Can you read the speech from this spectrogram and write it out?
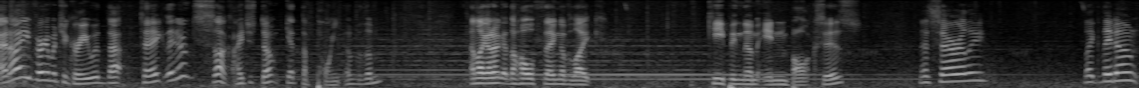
And I very much agree with that take. They don't suck. I just don't get the point of them. And like, I don't get the whole thing of like keeping them in boxes necessarily. Like they don't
